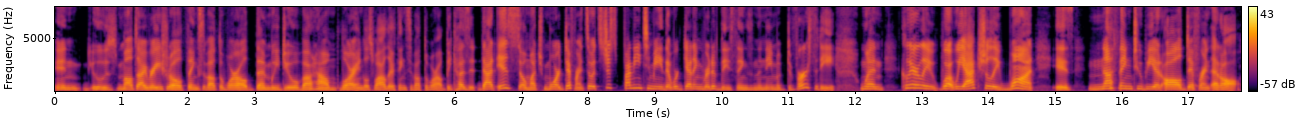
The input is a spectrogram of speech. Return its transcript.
in who's multiracial thinks about the world than we do about how Laura Ingalls Wilder thinks about the world because it, that is so much more different. So it's just funny to me that we're getting rid of these things in the name of diversity when clearly what we actually want is nothing to be at all different at all.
